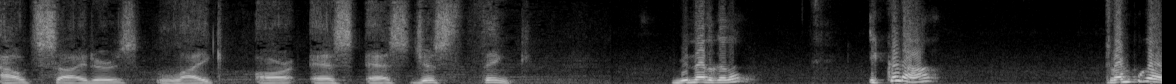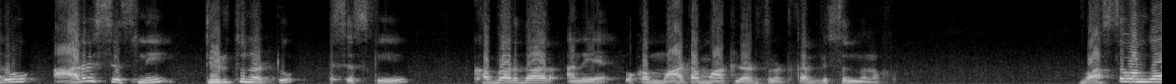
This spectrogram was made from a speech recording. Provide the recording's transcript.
outsiders like RSS? Just think. విన్నారు కదా ఇక్కడ ట్రంప్ గారు ఆర్ఎస్ఎస్ని తిడుతున్నట్టు ఆర్ఎస్ఎస్కి ఖబర్దార్ అనే ఒక మాట మాట్లాడుతున్నట్టు కనిపిస్తుంది మనకు. వాస్తవంగా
